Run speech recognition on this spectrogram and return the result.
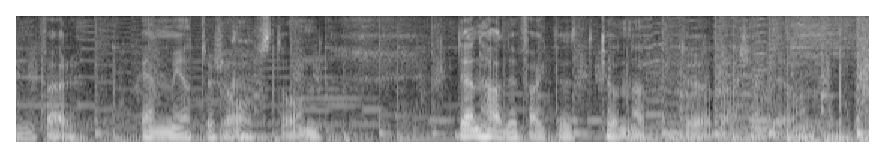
ungefär en meters avstånd. Den hade faktiskt kunnat döda kände jag.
